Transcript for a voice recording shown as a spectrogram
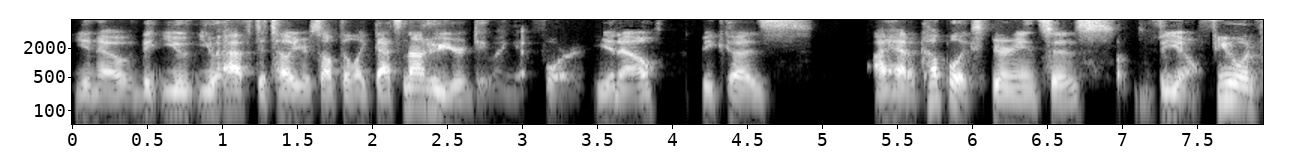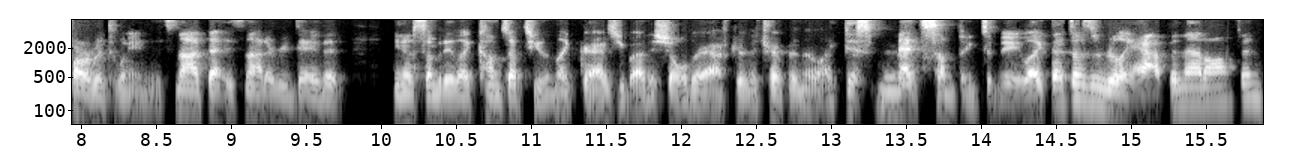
you know that you you have to tell yourself that like that's not who you're doing it for. You know, because I had a couple experiences, you know, few and far between. It's not that it's not every day that you know somebody like comes up to you and like grabs you by the shoulder after the trip and they're like, "This meant something to me." Like that doesn't really happen that often,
